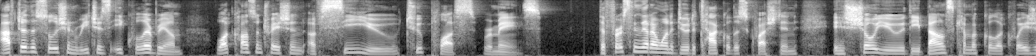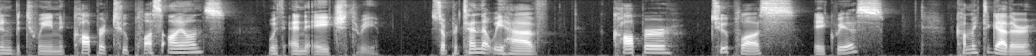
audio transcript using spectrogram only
After the solution reaches equilibrium, what concentration of Cu2 plus remains? The first thing that I want to do to tackle this question is show you the balanced chemical equation between copper 2 plus ions with NH3. So pretend that we have copper 2 plus aqueous coming together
